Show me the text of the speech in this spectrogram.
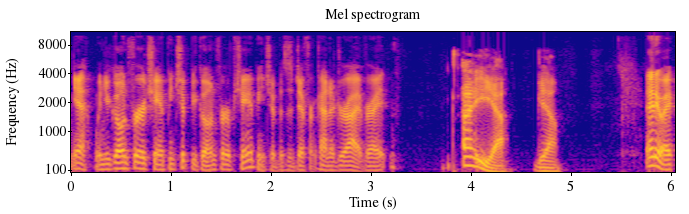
yeah, when you're going for a championship, you're going for a championship. It's a different kind of drive, right? Uh, yeah, yeah. Anyway,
